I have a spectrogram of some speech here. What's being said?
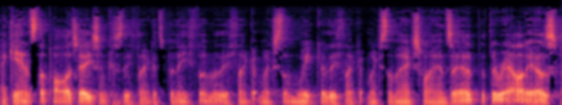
against apologizing because they think it's beneath them or they think it makes them weak or they think it makes them X, Y, and Z. But the reality is,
